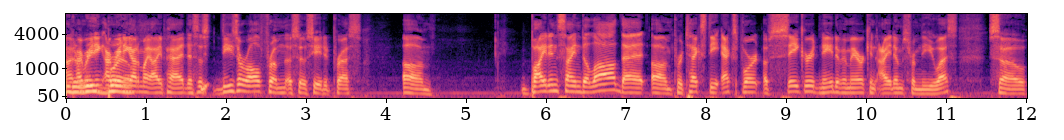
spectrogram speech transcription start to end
yeah, to I'm read. reading. I'm reading out of my iPad. This is these are all from the Associated Press. Um, Biden signed a law that um, protects the export of sacred Native American items from the U.S. So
